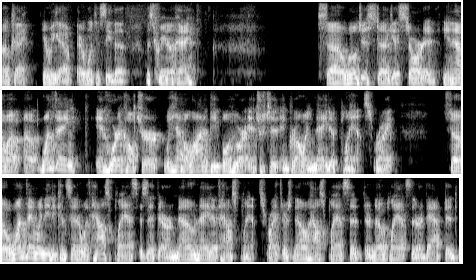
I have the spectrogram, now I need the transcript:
Okay, here we go. Everyone can see the, the screen okay? So we'll just uh, get started. You know, uh, uh, one thing in horticulture, we have a lot of people who are interested in growing native plants, right? So one thing we need to consider with house plants is that there are no native house plants, right? There's no house plants that there are no plants that are adapted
